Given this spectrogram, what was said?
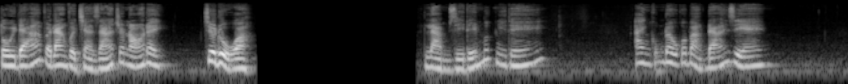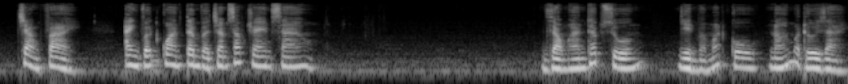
Tôi đã và đang phải trả giá cho nó đây. Chưa đủ à? Làm gì đến mức như thế? Anh cũng đâu có bảng đá gì em. Chẳng phải Anh vẫn quan tâm và chăm sóc cho em sao? Dòng hắn thấp xuống, Nhìn vào mắt cô, Nói một hơi dài.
